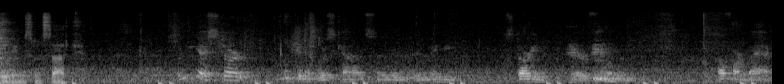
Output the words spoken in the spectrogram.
meetings and such. When you guys start looking at Wisconsin and, and maybe starting to prepare for them? How far back?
